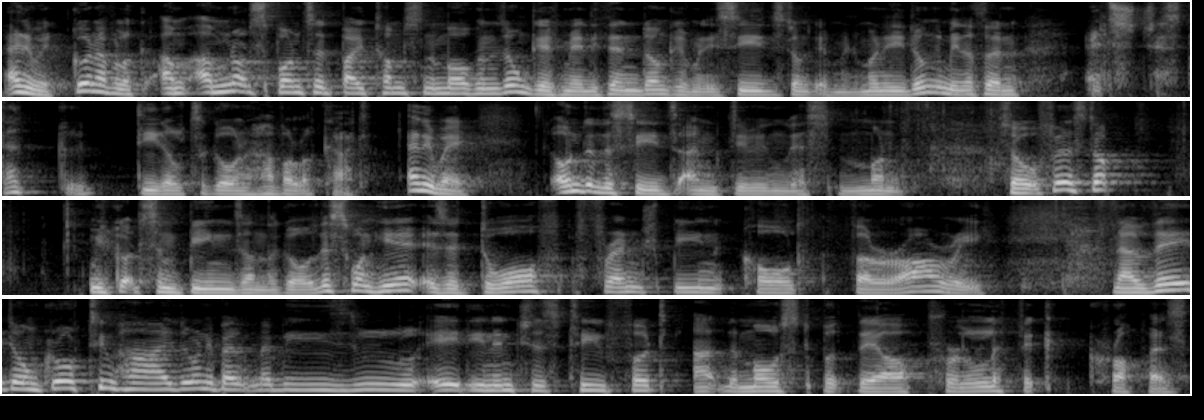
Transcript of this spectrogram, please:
Anyway, go and have a look. I'm, I'm not sponsored by Thompson & Morgan. Don't give me anything. Don't give me any seeds. Don't give me any money. Don't give me nothing. It's just a good deal to go and have a look at. Anyway, under the seeds I'm doing this month. So first up, we've got some beans on the go. This one here is a dwarf French bean called Ferrari. Now they don't grow too high, they're only about maybe 18 inches, two foot at the most, but they are prolific croppers.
